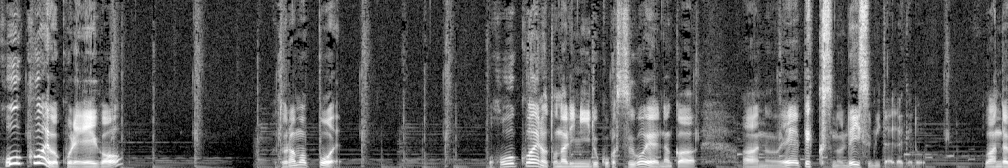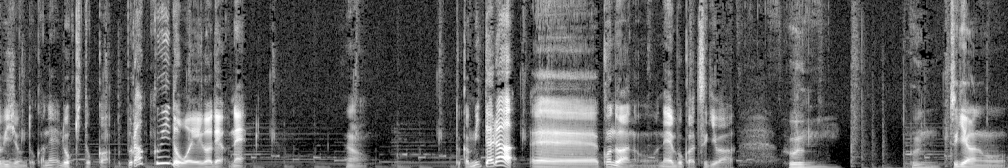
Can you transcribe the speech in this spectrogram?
ホークアイはこれ映画？ドラマっぽい。ホークアイの隣にいる子がすごいなんかあのエーペックスのレイスみたいだけど。ワンダービジョンとかね、ロキとか、ブラックウィドウは映画だよね。うん。とか見たら、えー、今度はあのね、僕は次は、ふん、ふん、次はあの、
